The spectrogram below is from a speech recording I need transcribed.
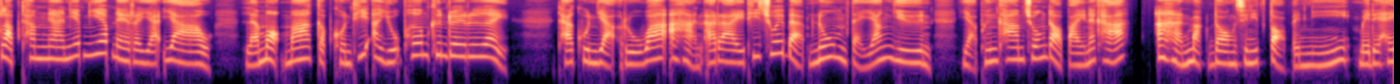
กลับทำงานเงียบๆในระยะยาว และเหมาะมากกับคนที่อายุเพิ่มขึ้นเรื่อยๆ ถ้าคุณอยากรู้ว่าอาหารอะไรที่ช่วยแบบนุ่มแต่ยั่งยืน อย่าเพิ่งข้ามช่วงต่อไปนะคะ อาหารหมักดองชนิดต่อไปนี้ ไม่ได้ให้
